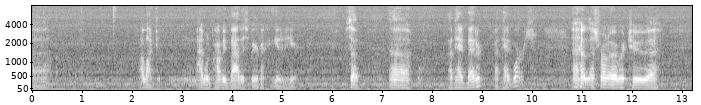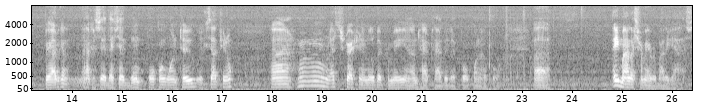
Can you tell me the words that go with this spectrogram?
Uh, I liked it. I would probably buy this beer if I could get it here. So, uh, I've had better. I've had worse. Uh, let's run over to uh, beer. I've like I said, they said one four point one two exceptional. Uh, hmm, that's stretching a little bit for me, and have it at 4.04. Uh, a minus from everybody, guys.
